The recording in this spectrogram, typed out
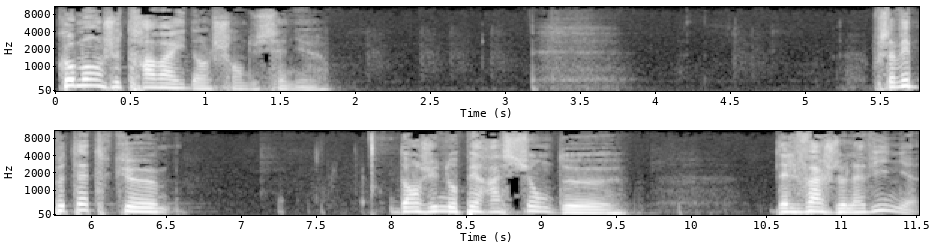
Comment je travaille dans le champ du Seigneur? Vous savez peut-être que dans une opération d'élevage de la vigne,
